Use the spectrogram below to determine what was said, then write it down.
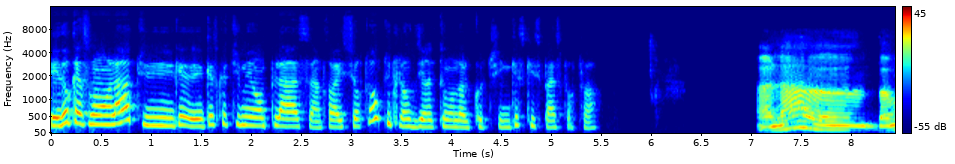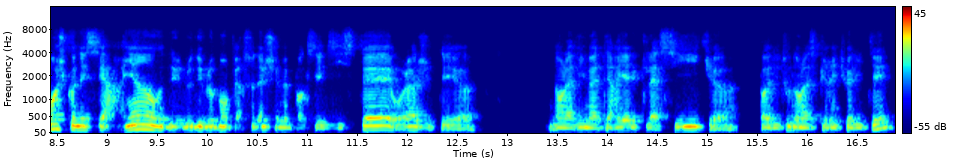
Et donc à ce moment-là, qu'est-ce que tu mets en place? Un travail sur toi ou tu te lances directement dans le coaching? Qu'est-ce qui se passe pour toi? Euh, Là, euh, bah moi je connaissais rien au le développement personnel, je ne savais même pas que ça existait. Voilà, j'étais dans la vie matérielle classique, pas du tout dans la spiritualité.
